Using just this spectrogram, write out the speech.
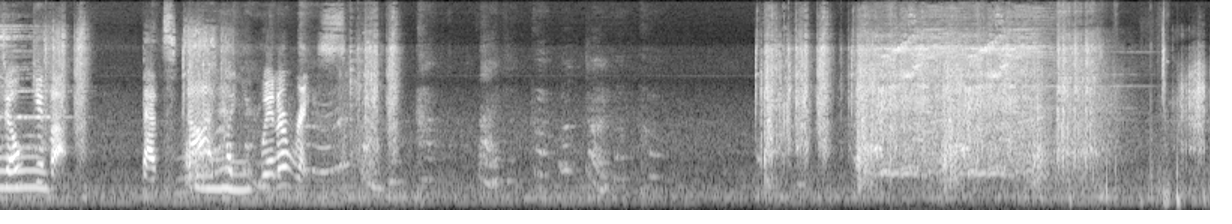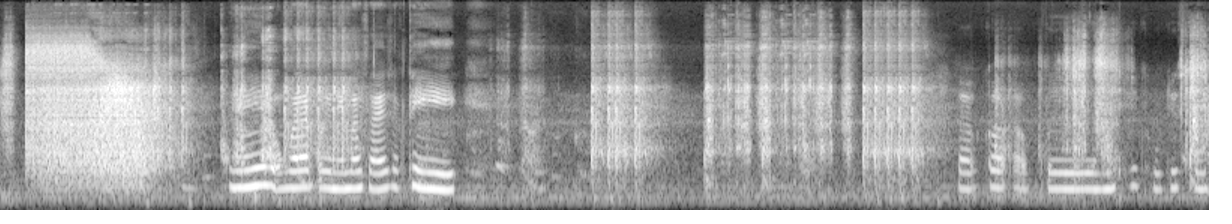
I don't give up. That's not how you win a race. นี่ผมก็ได้ปืนนี้มาใช้สักที แล้วก็เอาปืนที่ถูกที่สุด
